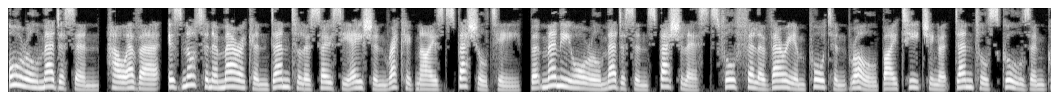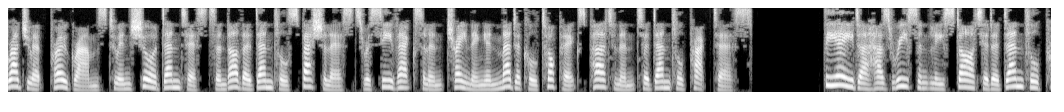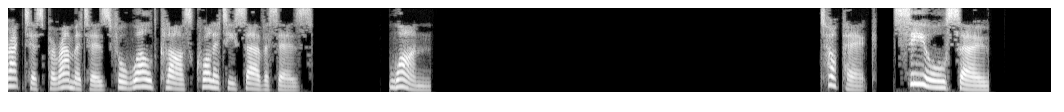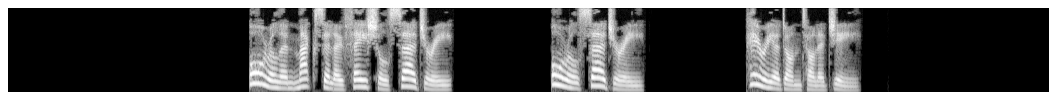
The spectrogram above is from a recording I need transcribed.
Oral medicine, however, is not an American Dental Association recognized specialty, but many oral medicine specialists fulfill a very important role by teaching at dental schools and graduate programs to ensure dentists and other dental specialists receive excellent training in medical topics pertinent to dental practice. The ADA has recently started a dental practice parameters for world-class quality services. 1. Topic. See also Oral and maxillofacial surgery Oral surgery Periodontology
